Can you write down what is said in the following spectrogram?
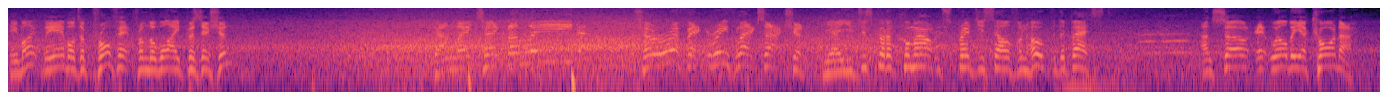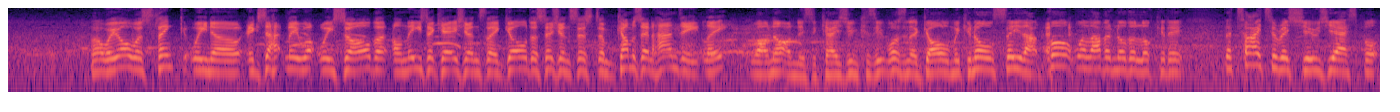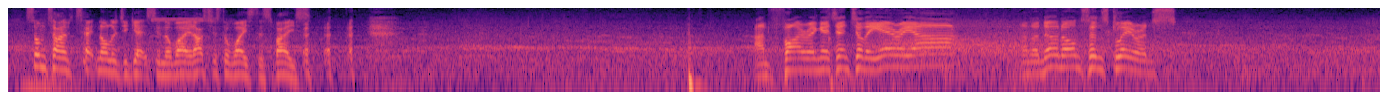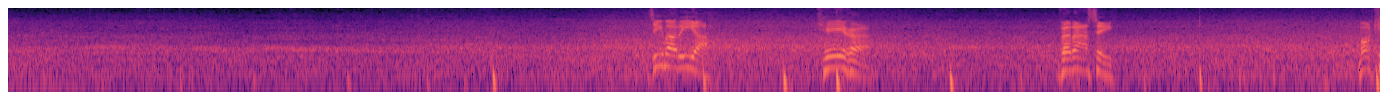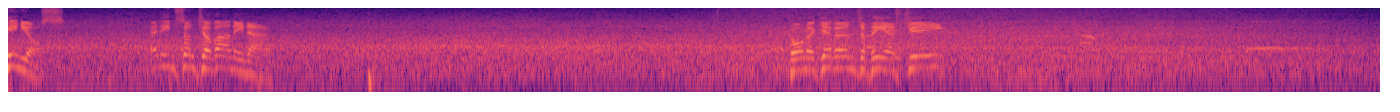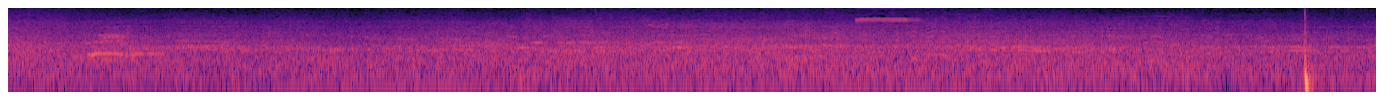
He might be able to profit from the wide position. Can they take the lead? Terrific reflex action. Yeah, you've just got to come out and spread yourself and hope for the best. And so it will be a corner. Well, we always think we know exactly what we saw, but on these occasions, the goal decision system comes in handy, Lee. Well, not on this occasion, because it wasn't a goal, and we can all see that. But we'll have another look at it. The tighter issues, yes, but sometimes technology gets in the way. That's just a waste of space. and firing it into the area. And a no-nonsense clearance. Di Maria. Kehrer. Verratti. Marquinhos. Edinson Cavani now. Corner given to PSG.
